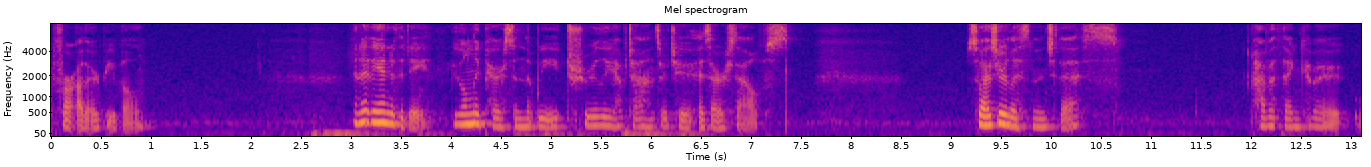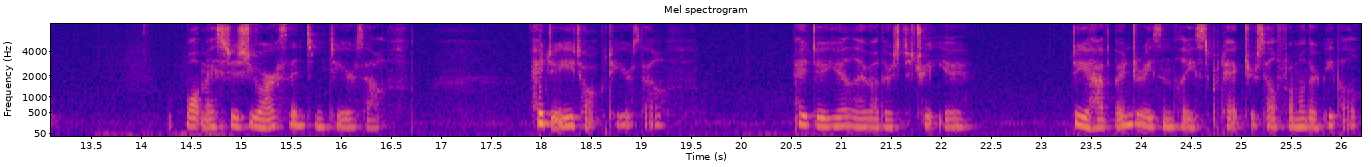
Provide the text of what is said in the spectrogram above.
for other people? And at the end of the day, the only person that we truly have to answer to is ourselves. So as you're listening to this, have a think about what messages you are sending to yourself. How do you talk to yourself? How do you allow others to treat you? Do you have boundaries in place to protect yourself from other people?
